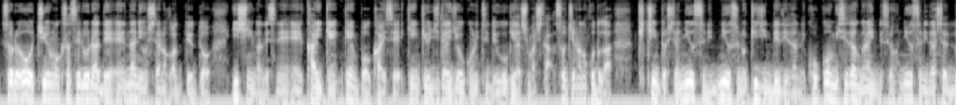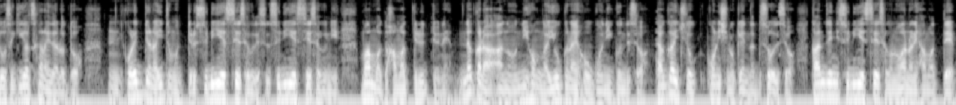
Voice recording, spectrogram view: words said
それを注目させる裏で、えー何をしたのかっていうと、維新がですね、えー会見、憲法改正、緊急事態条項について動き出しました。そちらのことがきちんとしたニュースに、ニュースの記事に出ていたんで、ここを見せたくないんですよ。ニュースに出したってどうせ気がつかないだろうと。うん、これっていうのはいつも言ってる 3S 政策です。3S 政策にまんまとハマってるっていうね。だから、あの、日本が良くない方向に行くんですよ。高市と小西の件だってそうですよ。完全に 3S 政策の罠にはまって、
